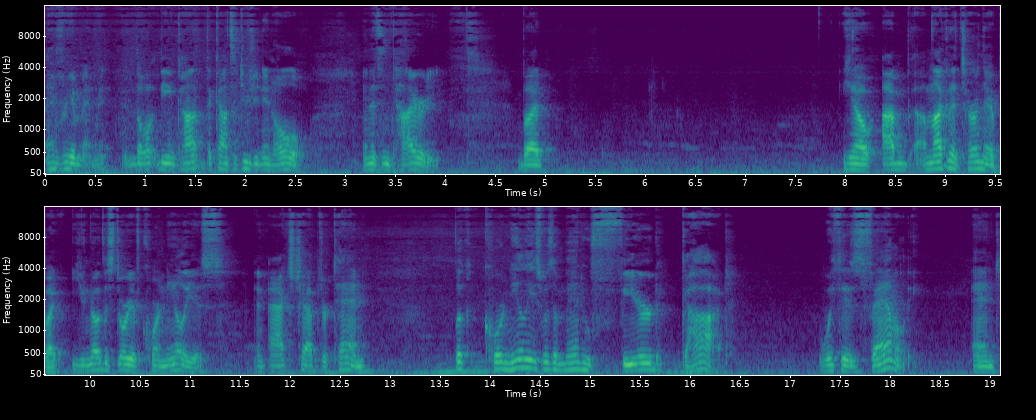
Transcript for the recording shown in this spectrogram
every amendment, the, the, the Constitution in whole, in its entirety. But, you know, I'm, I'm not going to turn there, but you know the story of Cornelius in Acts chapter 10 Look, Cornelius was a man who feared God with his family, and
